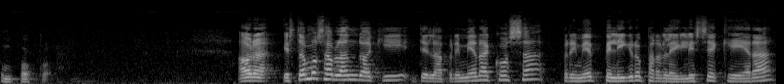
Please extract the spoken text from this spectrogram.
un poco. Ahora, estamos hablando aquí de la primera cosa, primer peligro para la iglesia, que era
